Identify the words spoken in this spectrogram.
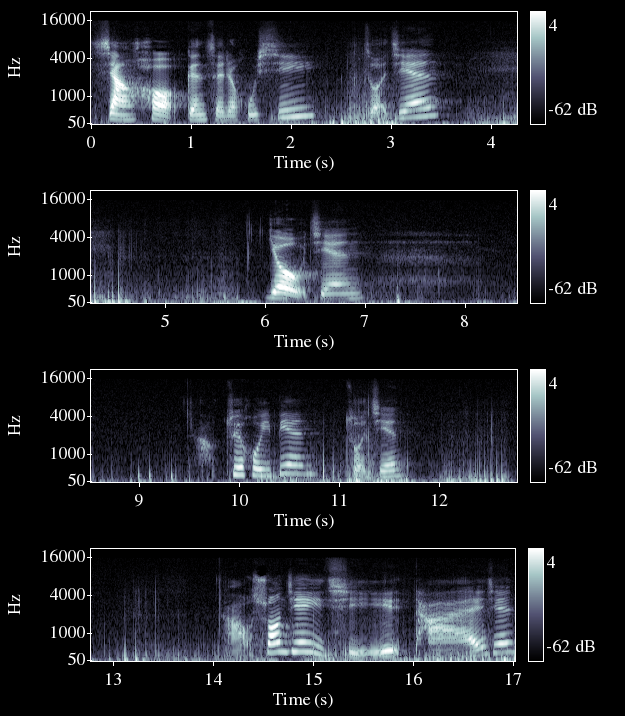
向后，跟随着呼吸，左肩，右肩。好，最后一遍，左肩。好，双肩一起抬肩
